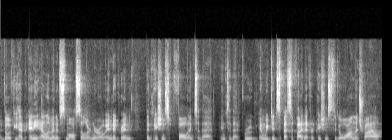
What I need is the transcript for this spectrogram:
though, if you have any element of small cell or neuroendocrine, then patients fall into that, into that group. And we did specify that for patients to go on the trial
